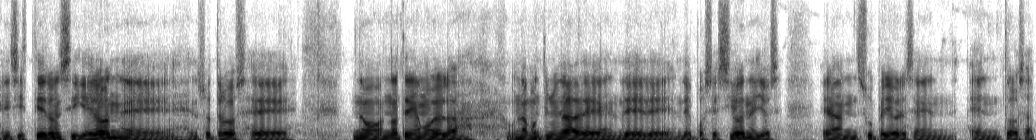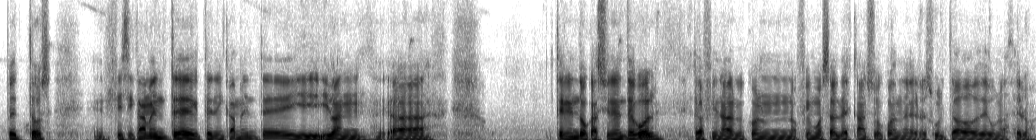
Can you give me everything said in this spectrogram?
insistieron, siguieron. nosotros no, no teníamos una continuidad de, posesión, ellos eran superiores en, todos los aspectos, físicamente, técnicamente, y iban teniendo ocasiones de gol, pero al final con, nos fuimos al descanso con el resultado de 1-0.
